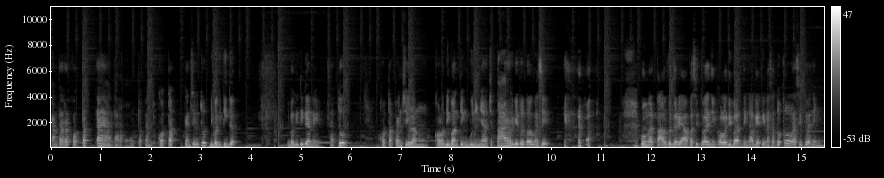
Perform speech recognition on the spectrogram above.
antara kotak eh antara kotak kan kotak pensil itu dibagi tiga. Dibagi tiga nih. Satu kotak pensil yang kalau dibanting bunyinya cetar gitu tau gak sih gue nggak tahu tuh dari apa sih tuh anjing. Kalau dibanting ngagetinnya satu kelas itu anjing.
